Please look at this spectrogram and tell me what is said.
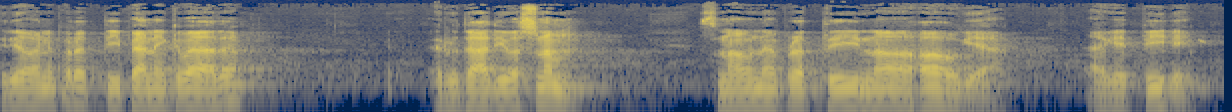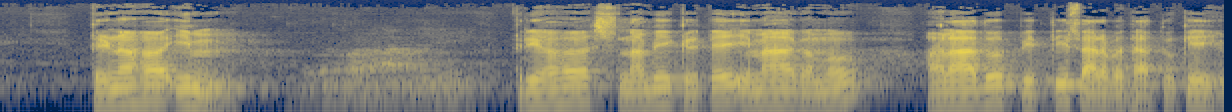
त्रिह होने पर ती पे आने के बाद रुदादिवसनम। स्न होने पर त्री न हो गया। आगे ती है। तृण इम। त्रिह स्नवी कृते इमागमो हलादो पिति सार्वधातु के।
